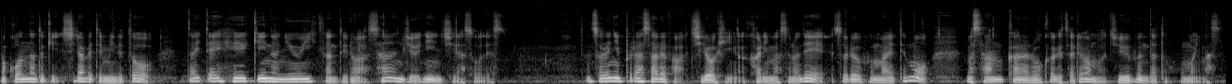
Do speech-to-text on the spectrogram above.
まあ、こんな時調べてみると大体平均の入院期間というのは32日だそうです。それにプラスアルファ治療費がかかりますのでそれを踏まえても、ま、3から6ヶ月あればもう十分だと思います。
